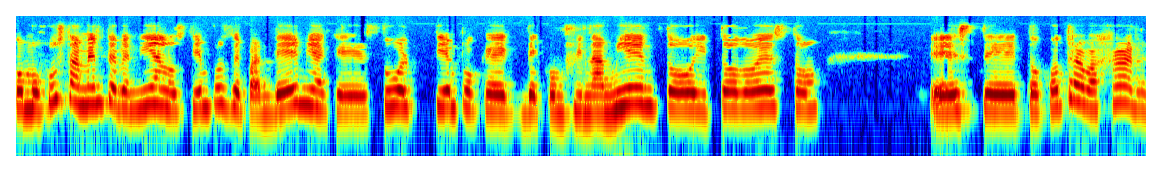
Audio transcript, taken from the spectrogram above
como justamente venían los tiempos de pandemia, que estuvo el tiempo que, de confinamiento y todo esto, este, tocó trabajar.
